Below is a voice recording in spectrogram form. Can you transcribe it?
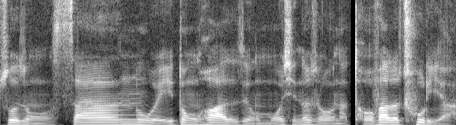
做这种三维动画的这种模型的时候呢，头发的处理啊，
